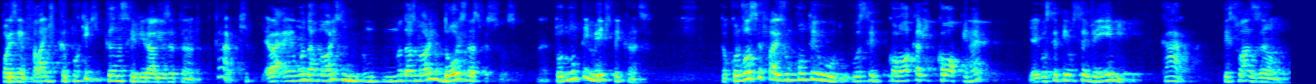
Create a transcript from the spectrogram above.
por exemplo, falar de por que, que câncer viraliza tanto? Cara, porque é, é uma das maiores, uma das maiores dores das pessoas. Né? Todo mundo tem medo de ter câncer. Então, quando você faz um conteúdo, você coloca ali copy, né? E aí você tem o CVM, cara, persuasão,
